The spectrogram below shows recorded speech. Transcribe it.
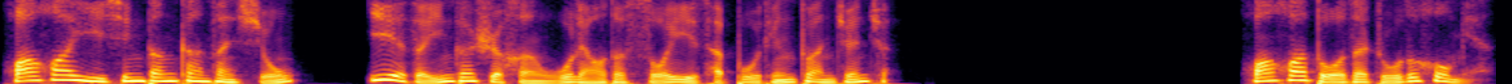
花花一心当干饭熊，叶子应该是很无聊的，所以才不停转圈圈。花花躲在竹子后面，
